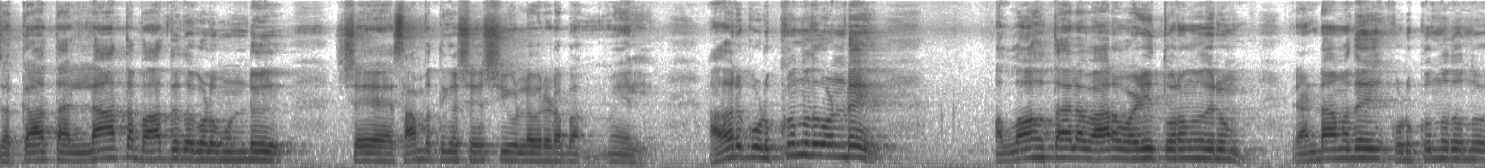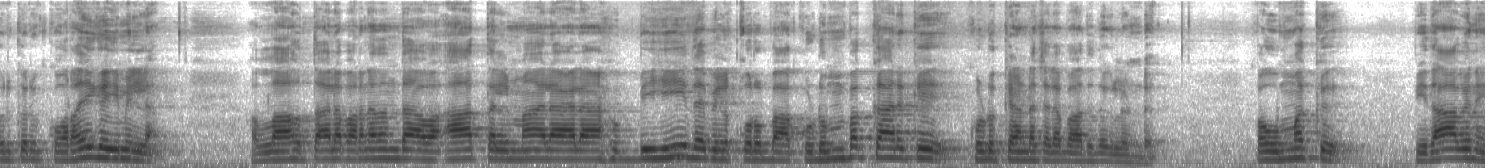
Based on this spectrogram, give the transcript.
സക്കാത്ത് അല്ലാത്ത ബാധ്യതകളുമുണ്ട് സാമ്പത്തിക ശേഷിയുള്ളവരുടെ മേൽ. അവർ കൊടുക്കുന്നത് കൊണ്ട് അള്ളാഹുത്താല വേറെ വഴി തുറന്നതിനും രണ്ടാമത് കൊടുക്കുന്നതൊന്നും ഒരിക്കലും കുറയുകയുമില്ല. അള്ളാഹു താല പറഞ്ഞതെന്താ? ആത്തൽ മാലാല ഹുബിഹി ദബിൽ കുർബ കുടുംബക്കാർക്ക് കൊടുക്കേണ്ട ചില ബാധ്യതകളുണ്ട്. ഇപ്പോൾ ഉമ്മക്ക് പിതാവിന്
